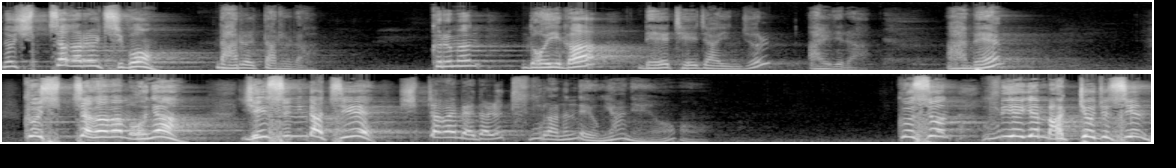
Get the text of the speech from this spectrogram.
너 십자가를 지고 나를 따르라. 그러면 너희가 내 제자인 줄 알리라. 아멘. 그 십자가가 뭐냐? 예수님 같이 십자가에 매달려 죽으라는 내용이 아니에요. 그것은 우리에게 맡겨주신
